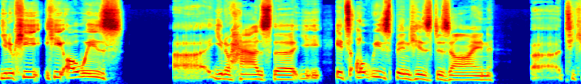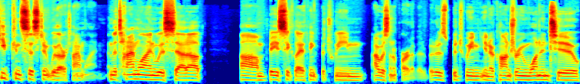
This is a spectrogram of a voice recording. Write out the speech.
you know he he always uh, you know has the it's always been his design uh, to keep consistent with our timeline. And the timeline was set up um, basically, I think between I wasn't a part of it, but it was between you know Conjuring one and two.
